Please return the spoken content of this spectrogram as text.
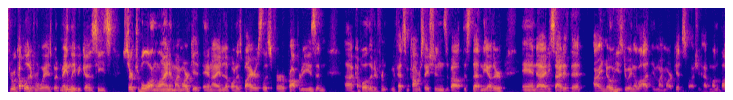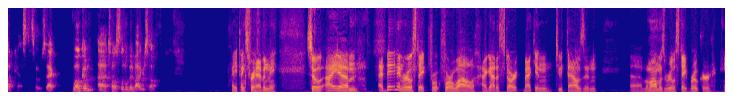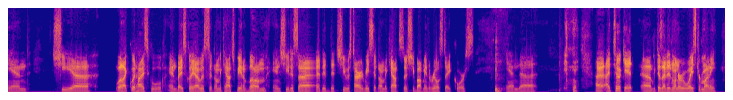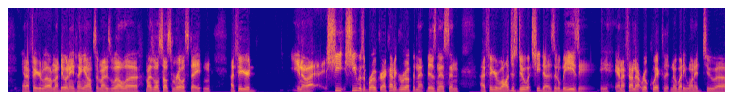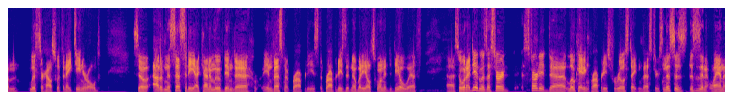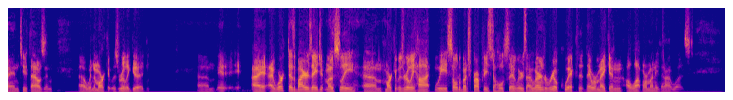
through a couple of different ways, but mainly because he's searchable online in my market, and I ended up on his buyers list for properties and uh, a couple other different. We've had some conversations about this, that, and the other, and I decided that I know he's doing a lot in my market, so I should have him on the podcast. So, Zack, welcome. Uh, tell us a little bit about yourself. Hey, thanks for having me. So I um, I've been in real estate for, for a while. I got a start back in 2000. Uh, my mom was a real estate broker, and she, uh, well, I quit high school, and basically I was sitting on the couch being a bum, and she decided that she was tired of me sitting on the couch, so she bought me the real estate course, and uh, I, I, took it uh, because I didn't want her to waste her money, and I figured, well, I'm not doing anything else, I might as well, uh, might as well sell some real estate, and I figured you know, I, she she was a broker. I kind of grew up in that business, and I figured, well, I'll just do what she does. It'll be easy. And I found out real quick that nobody wanted to um, list their house with an 18 year old. So out of necessity, I kind of moved into investment properties, the properties that nobody else wanted to deal with. Uh, so what I did was I started started uh, locating properties for real estate investors, and this is this is in Atlanta in 2000 uh, when the market was really good. Um, it, it, I, I, worked as a buyer's agent mostly. Um, market was really hot. We sold a bunch of properties to wholesalers. I learned real quick that they were making a lot more money than I was.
